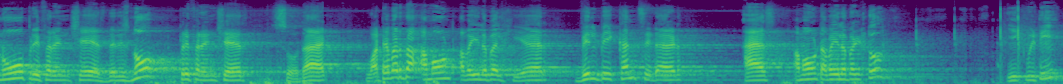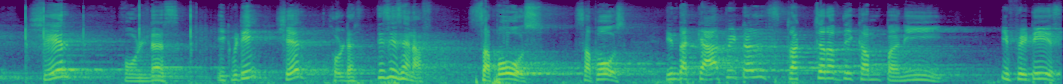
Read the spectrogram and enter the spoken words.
no preference shares. There is no preference shares so that whatever the amount available here will be considered as amount available to equity shareholders equity shareholders this is enough. Suppose suppose in the capital structure of the company if it is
